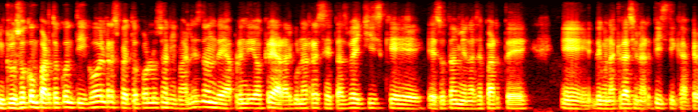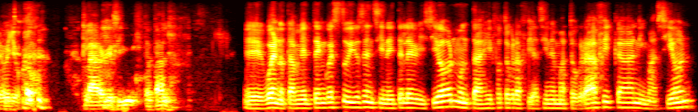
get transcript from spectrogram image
Incluso comparto contigo el respeto por los animales, donde he aprendido a crear algunas recetas veggies, que eso también hace parte eh, de una creación artística, creo yo. Claro que sí, total. Eh, bueno, también tengo estudios en cine y televisión, montaje y fotografía cinematográfica, animación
